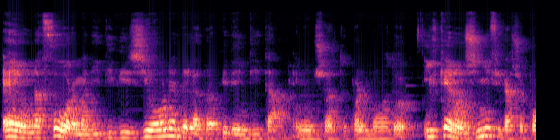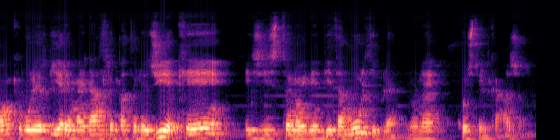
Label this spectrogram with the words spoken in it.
È una forma di divisione della propria identità in un certo qual modo, il che non significa, cioè può anche voler dire, ma in altre patologie, che esistono identità multiple, non è questo il caso.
